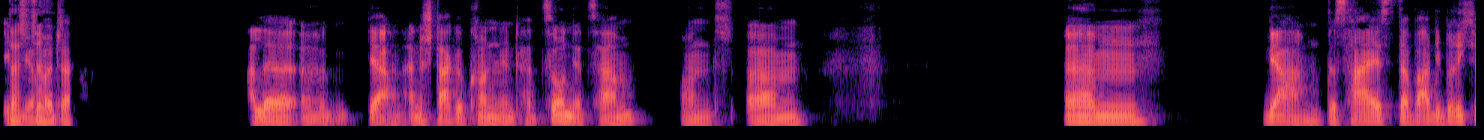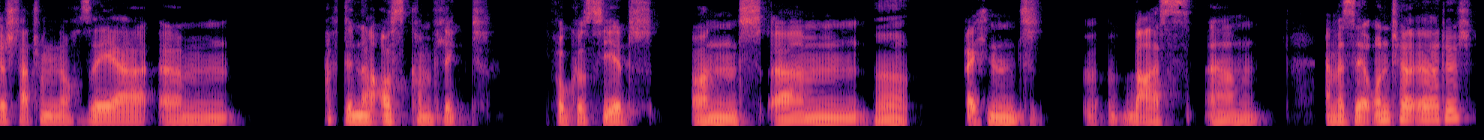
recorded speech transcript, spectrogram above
Das wir heute alle äh, ja, eine starke Konnotation jetzt haben. Und ähm, ähm, ja, das heißt, da war die Berichterstattung noch sehr ähm, auf den Nahostkonflikt fokussiert und ähm, ja. entsprechend war es ähm, einfach sehr unterirdisch.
